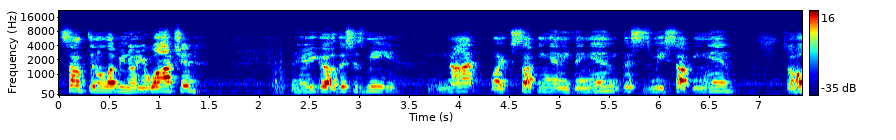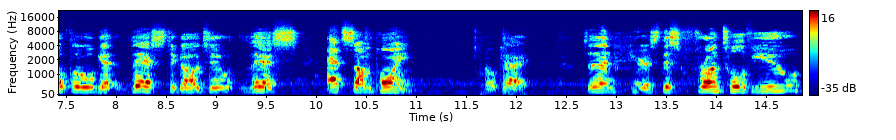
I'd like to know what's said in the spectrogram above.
something to let me know you're watching. And here you go. This is me not like sucking anything in. This is me sucking in. So hopefully we'll get this to go to this at some point. Okay. So then here's this frontal view.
